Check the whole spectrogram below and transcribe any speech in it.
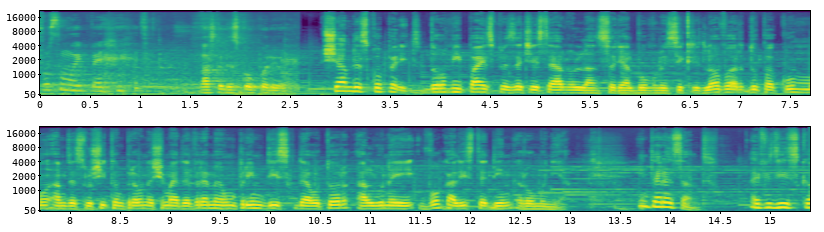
A fost să mă uit pe net. Las că descoper eu. Și am descoperit. 2014 este anul lansării albumului Secret Lover, după cum am deslușit împreună și mai devreme un prim disc de autor al unei vocaliste din România. Interesant. Ai fi zis că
